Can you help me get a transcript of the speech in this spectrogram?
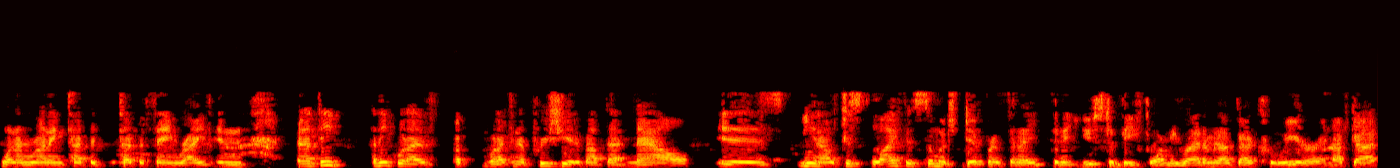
when I'm running type of, type of thing, right? And, and I think, I think what I've, uh, what I can appreciate about that now is, you know, just life is so much different than I, than it used to be for me, right? I mean, I've got a career and I've got,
